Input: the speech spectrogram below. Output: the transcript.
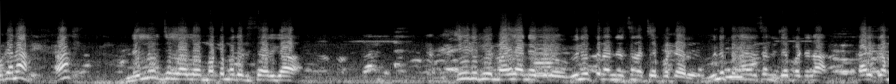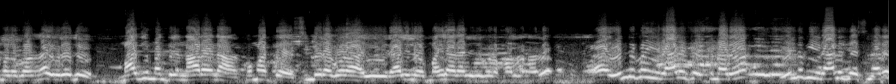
ఓకేనా? నెల్లూరు జిల్లాలో మొట్టమొదటిసారిగా టీడీపీ మహిళా నేతలు వినూత్న నిరసన చేపట్టారు. వినూత్న నిరసన చేపట్టిన కార్యక్రమంలో భాగంగా ఈ రోజు మాజీ మంత్రి నారాయణ కుమార్తె సింబీరా కూడా ఈ ర్యాలీలో మహిళా ర్యాలీలో కూడా పాల్గొన్నారు. ఎందుకు ఈ ర్యాలీ చేస్తున్నారు? ఎందుకు ఈ ర్యాలీ చేస్తున్నారు?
